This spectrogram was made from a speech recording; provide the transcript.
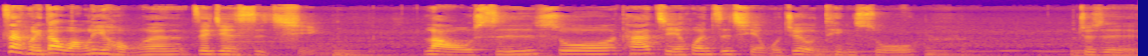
再回到王力宏恩这件事情，老实说，他结婚之前我就有听说，就是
